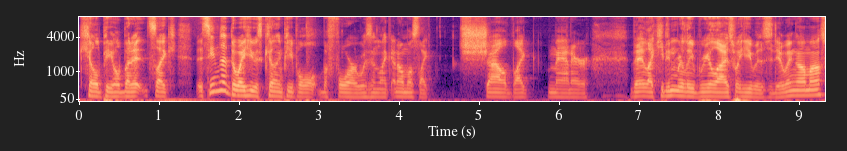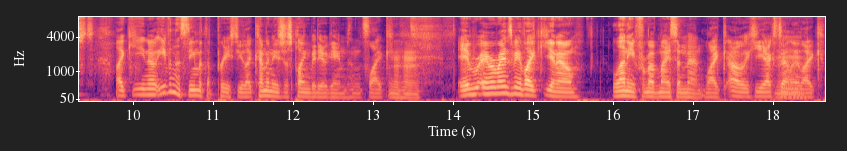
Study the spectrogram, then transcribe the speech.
killed people, but it's like it seems like the way he was killing people before was in like an almost like childlike manner. They like he didn't really realize what he was doing almost. Like you know, even the scene with the priest, you like come in, he's just playing video games, and it's like mm-hmm. it, it reminds me of like you know Lenny from Of Mice and Men. Like oh, he accidentally mm. like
